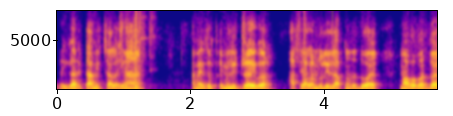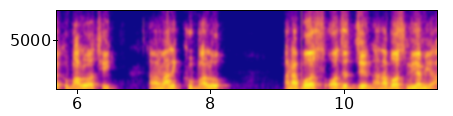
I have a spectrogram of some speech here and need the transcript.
এই গাড়িটা আমি চালাই হ্যাঁ? আমি একজন ফ্যামিলি ড্রাইভার আছি আলহামদুলিল্লাহ আপনাদের দোয়ায়, মা বাবার দোয়ায় খুব ভালো আছি। আমার মালিক খুব ভালো। আনা বস অজের জেন, আনা বস মিয়া মিয়া।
